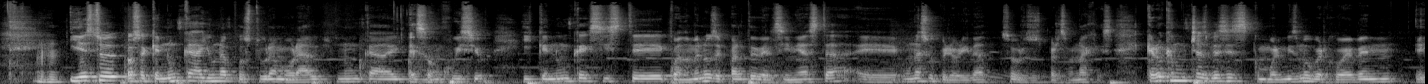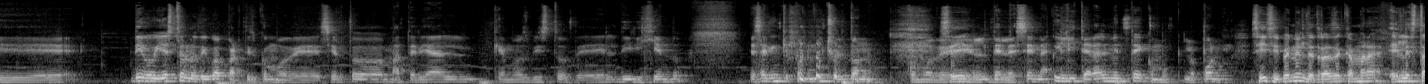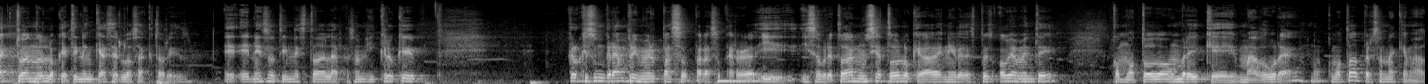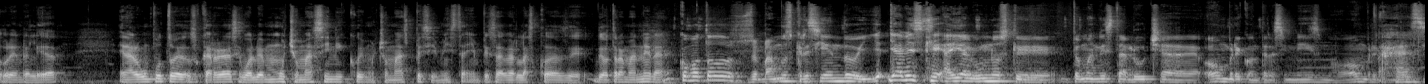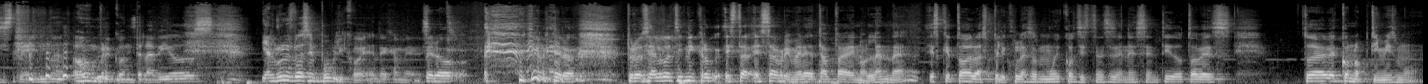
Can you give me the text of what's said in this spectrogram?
Y esto, o sea, que nunca hay una postura moral, nunca hay Eso. un juicio y que nunca existe, cuando menos de parte del cineasta, eh, una superioridad sobre sus personajes. Creo que muchas veces, como el mismo Verhoeven, eh, digo, y esto lo digo a partir como de cierto material que hemos visto de él dirigiendo. Es alguien que pone mucho el tono, como de, Sí. de la escena, y literalmente como lo pone. Sí, si ven el detrás de cámara, él está actuando lo que tienen que hacer los actores. E- En eso tienes toda la razón. Y creo que. Creo que es un gran primer paso para su carrera. Y, y sobre todo anuncia todo lo que va a venir después. Obviamente, como todo hombre que madura, ¿no? Como toda persona que madura en realidad. En algún punto de su carrera se vuelve mucho más cínico y mucho más pesimista y empieza a ver las cosas de, de otra manera. Como todos vamos creciendo y ya, ya ves que hay algunos que toman esta lucha hombre contra sí mismo, hombre contra Ajá. el sistema, hombre contra Dios. Y algunos lo hacen público, ¿eh? déjame decir. Pero, pero, pero si algo tiene, creo esta, esta primera etapa en Holanda es que todas las películas son muy consistentes en ese sentido. Todavía es, todavía ve con optimismo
